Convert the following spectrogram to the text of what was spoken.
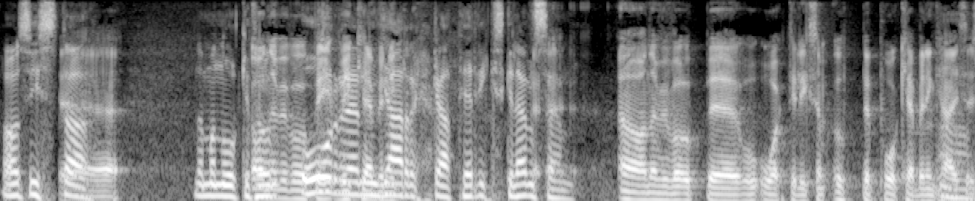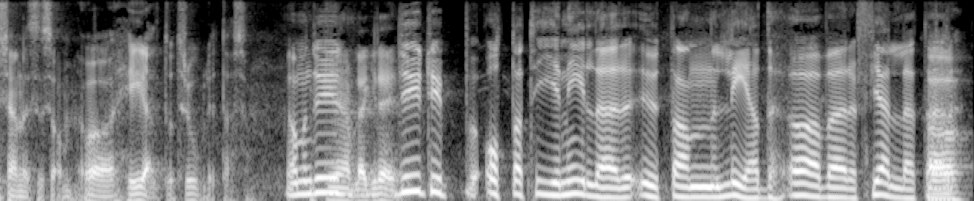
Ja, sista. Eh, när man åker från Kebnekaise. Orrenjarka till Riksgränsen. Ja, när vi var uppe och åkte liksom uppe på Kebnekaise kändes det som. Det var helt otroligt alltså. Ja, men det är, det är ju typ 8-10 mil där utan led över fjället. Där. Ja,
